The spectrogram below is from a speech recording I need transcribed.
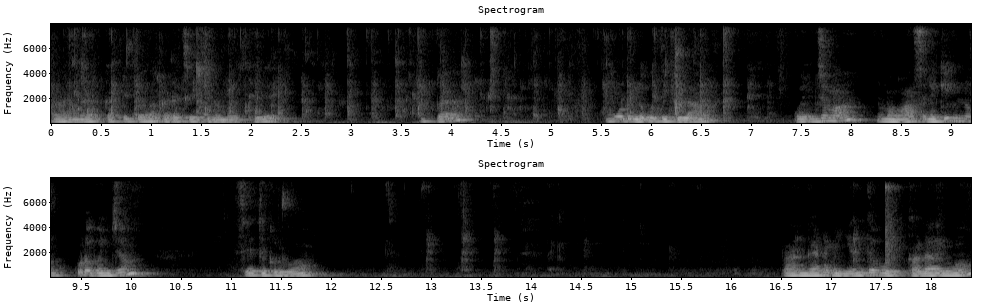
பாருங்க கட்டிப்பழம் கிடச்சிருக்கு நம்மளுக்கு. இப்போ மூடில் ஊற்றிக்கலாம் கொஞ்சமாக நம்ம வாசனைக்கு இன்னும் கூட கொஞ்சம் சேர்த்துக்கிடுவோம். பாருங்கள் நம்ம எந்த ஒரு கலரும்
